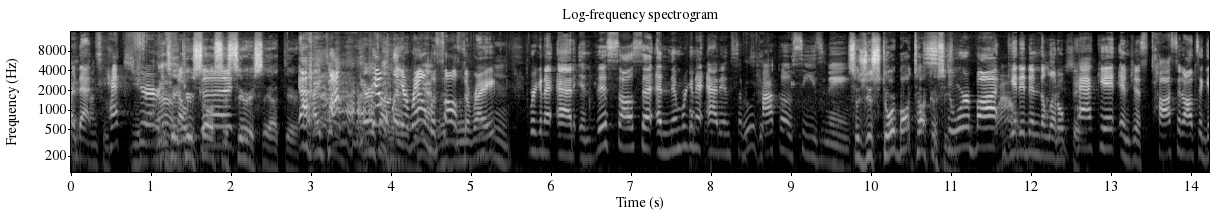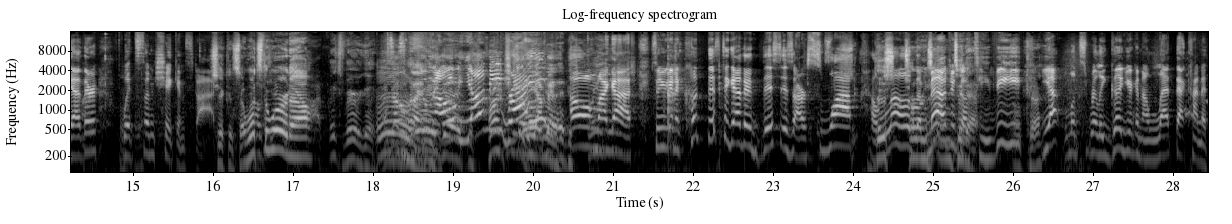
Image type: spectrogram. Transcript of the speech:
for that chunky. texture. You It's take so your salsa seriously out there. I do. There's Can't play around Yeah. with salsa, mm-hmm. right? Mm-hmm. We're gonna add in this salsa, and then we're gonna add in some taco seasoning. So just store bought taco seasoning. Store bought, get it in the little packet, and just toss it all together mm-hmm. with some chicken stock. Chicken. stock. what's oh, the word, Al? It's very mm. oh, good. Oh, yummy, Crunchy. right? Yummy. Oh my gosh. So you're gonna cook this together. This is our swap. Hello, the magic of that. TV. Okay. Yep, looks really good. You're gonna let that kind of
